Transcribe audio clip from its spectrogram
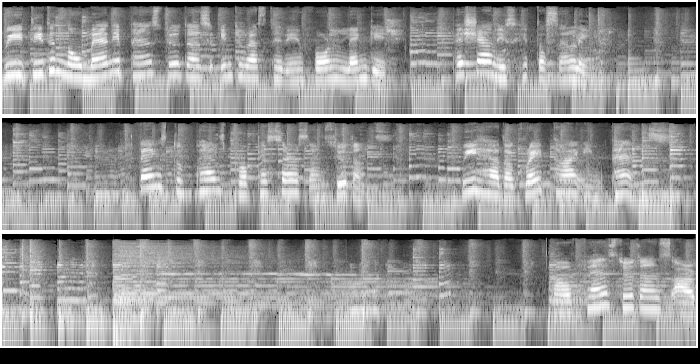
We didn't know many PAN students interested in foreign language. Passion is hit the selling. Thanks to PENS professors and students, we had a great time in PENS. The PAN students are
